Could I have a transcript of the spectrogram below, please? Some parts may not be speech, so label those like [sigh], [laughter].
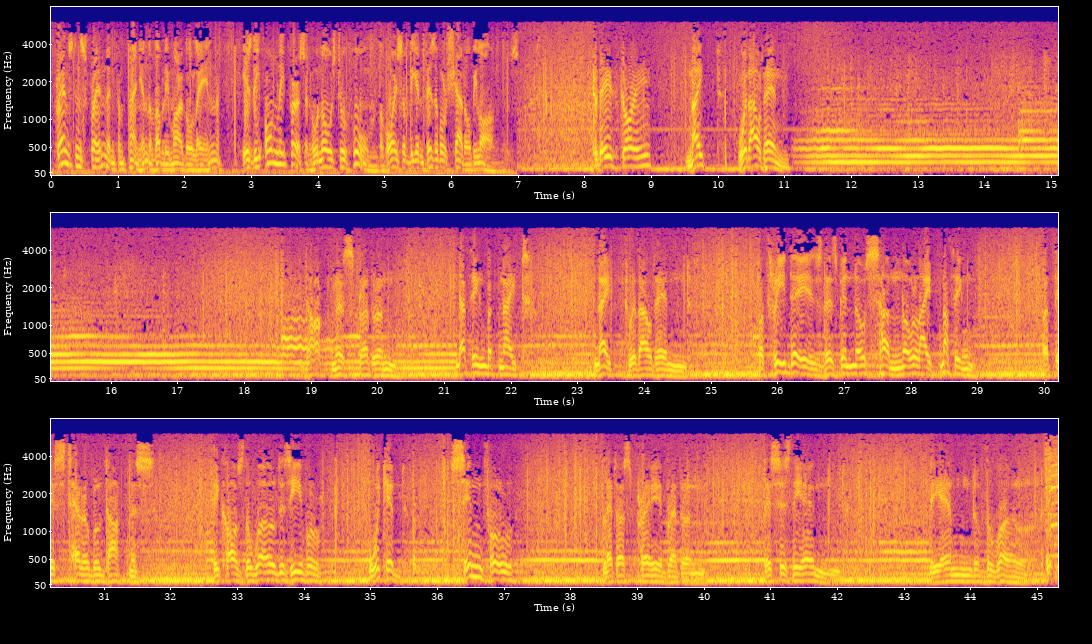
Cranston's friend and companion, the lovely Margot Lane, is the only person who knows to whom the voice of the invisible shadow belongs. Today's story Night Without End. Darkness, brethren. Nothing but night. Night without end. For three days there's been no sun, no light, nothing but this terrible darkness. Because the world is evil, wicked, sinful. Let us pray, brethren. This is the end. The end of the world.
